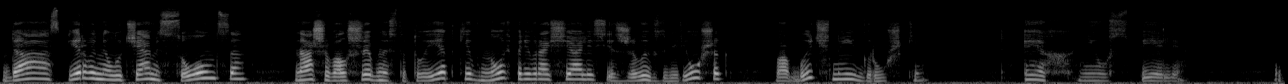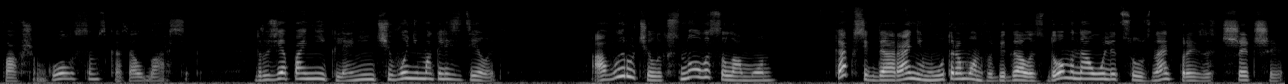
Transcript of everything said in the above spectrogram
Да, с первыми лучами солнца наши волшебные статуэтки вновь превращались из живых зверюшек в обычные игрушки. Эх, не успели упавшим голосом сказал Барсик. Друзья поникли, они ничего не могли сделать. А выручил их снова Соломон. Как всегда, ранним утром он выбегал из дома на улицу узнать произошедшие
